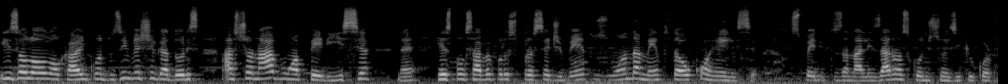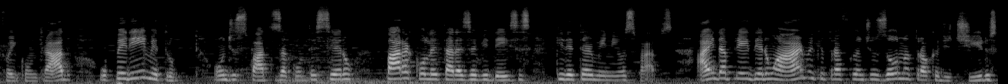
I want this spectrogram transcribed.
e isolou o local enquanto os investigadores acionavam a perícia, né, responsável pelos procedimentos no andamento da ocorrência. Os peritos analisaram as condições em que o corpo foi encontrado, o perímetro onde os fatos aconteceram, para coletar as evidências que determinem os fatos. Ainda apreenderam a arma que o traficante usou na troca de tiros,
